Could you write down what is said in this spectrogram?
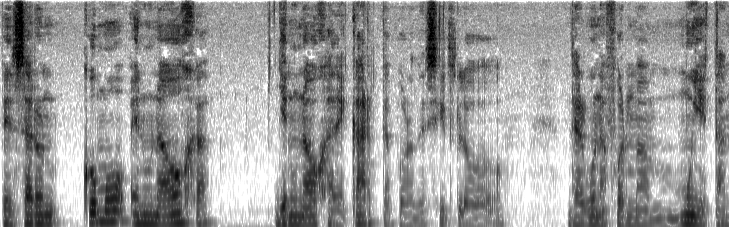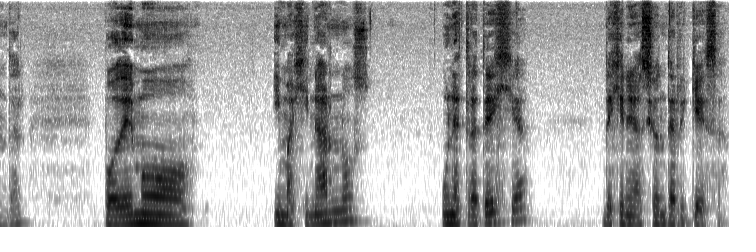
pensaron cómo en una hoja y en una hoja de carta, por decirlo de alguna forma muy estándar, podemos imaginarnos una estrategia de generación de riqueza,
